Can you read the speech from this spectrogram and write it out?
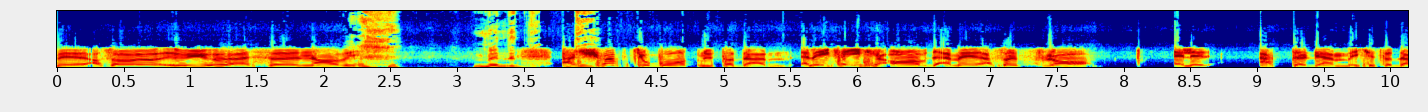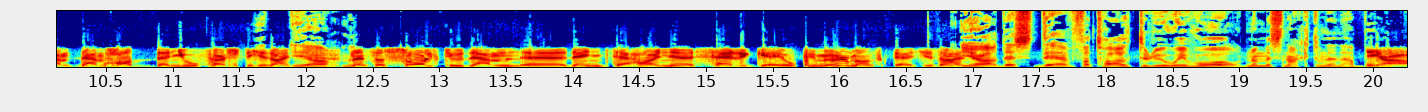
med Altså US Navy. Men det, Jeg det, kjøpte jo båten ut av dem. Eller ikke, ikke av dem, men altså fra Eller etter dem. Ikke så, De, de hadde den jo først, ikke sant? Ja, men- men... så solgte jo dem eh, den til han eh, Sergej oppe i Murmansk der, ikke sant? ja, det, det fortalte du jo i vår, når vi snakket om den der båten. Ja,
